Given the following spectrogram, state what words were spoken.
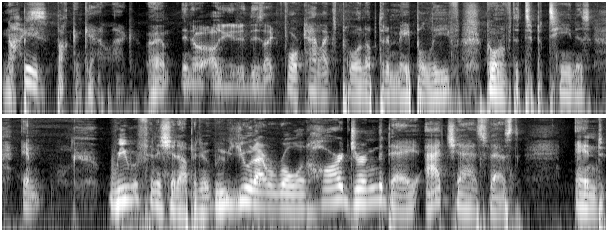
Nice. big fucking Cadillac. Right? You know, all you- there's like four Cadillacs pulling up to the Maple Leaf, going over the Tipitina's, and we were finishing up, and we, you and I were rolling hard during the day at Jazz Fest, and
